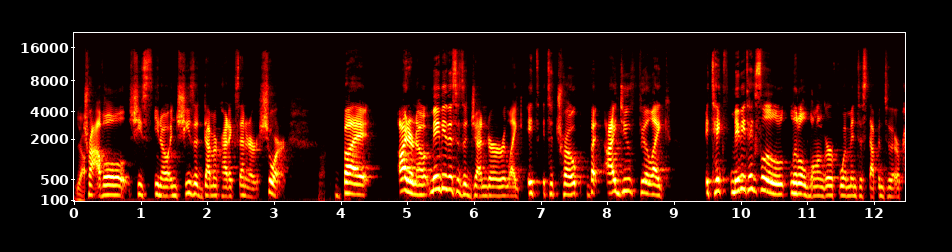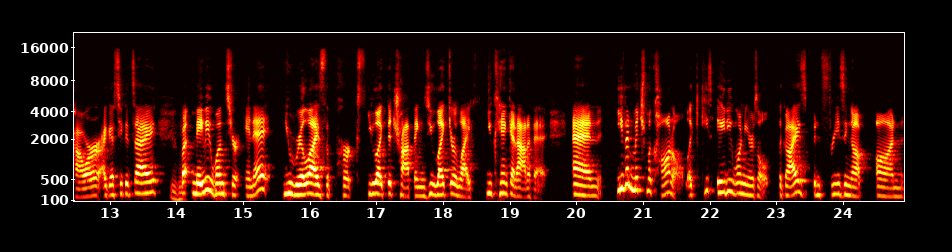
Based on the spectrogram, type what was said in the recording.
Yeah. travel. She's, you know, and she's a Democratic senator, sure. Right. But I don't know. Maybe this is a gender, like it's it's a trope, but I do feel like it takes maybe it takes a little little longer for women to step into their power, I guess you could say. Mhm. But maybe once you're in it, you realize the perks, you like the trappings, you like your life, you can't get out of it. And even Mitch McConnell, like he's 81 years old. The guy's been freezing up on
